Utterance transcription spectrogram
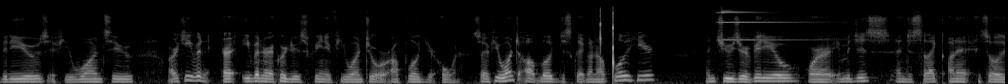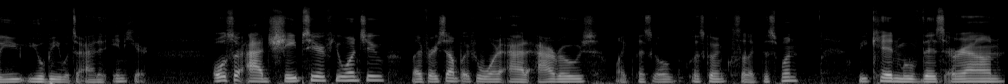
videos if you want to, or even or even record your screen if you want to, or upload your own. So if you want to upload, just click on upload here, and choose your video or images, and just select on it, so you you'll be able to add it in here. Also add shapes here if you want to. Like for example, if you want to add arrows, like let's go let's go and select this one. We can move this around,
